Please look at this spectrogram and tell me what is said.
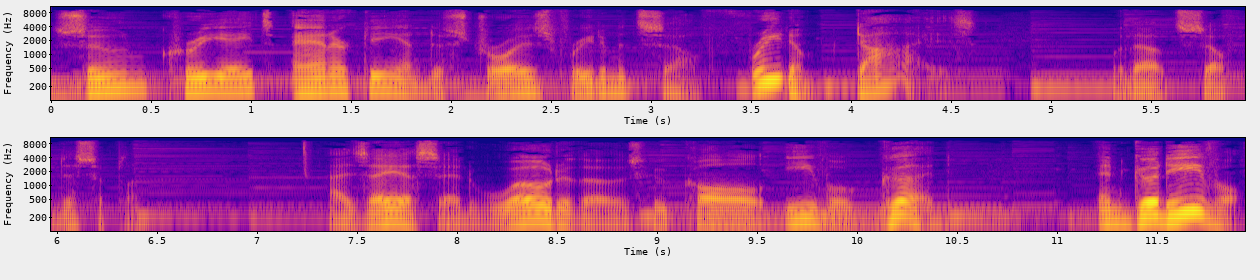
soon creates anarchy and destroys freedom itself. Freedom dies without self discipline. Isaiah said, Woe to those who call evil good and good evil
